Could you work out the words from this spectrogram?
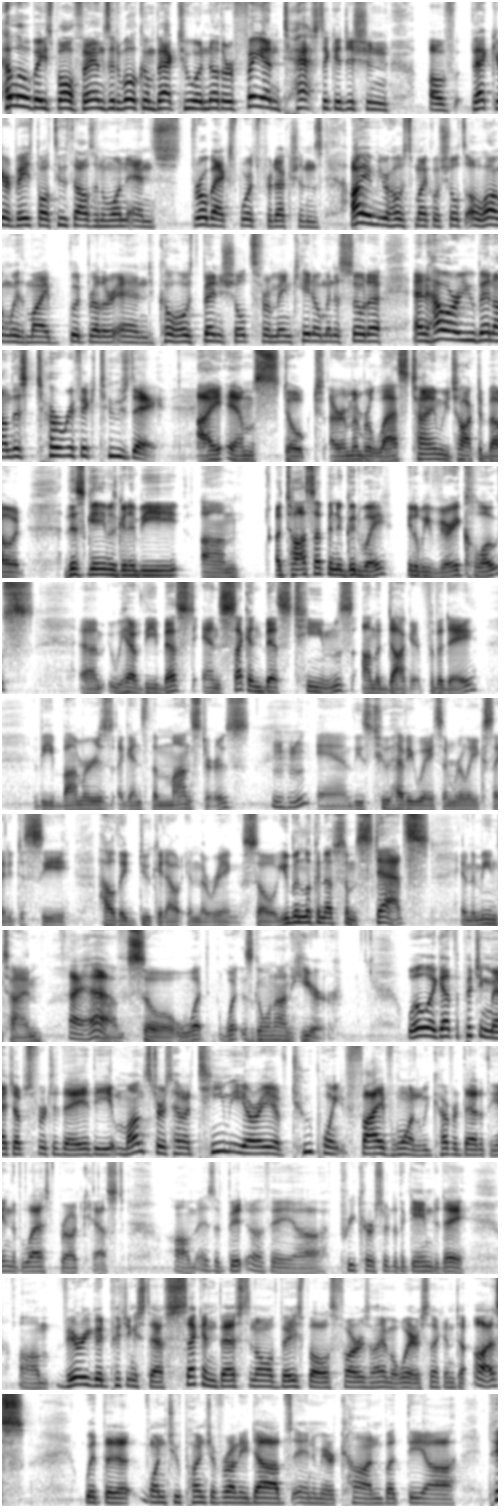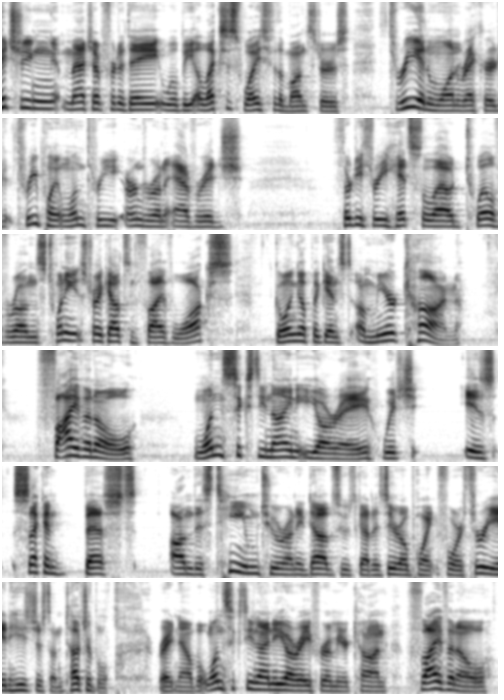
Hello, baseball fans, and welcome back to another fantastic edition of Backyard Baseball 2001 and Throwback Sports Productions. I am your host, Michael Schultz, along with my good brother and co host, Ben Schultz from Mankato, Minnesota. And how are you, Ben, on this terrific Tuesday? I am stoked. I remember last time we talked about this game is going to be um, a toss up in a good way. It'll be very close. Um, we have the best and second best teams on the docket for the day the Bombers against the Monsters. Mm-hmm. And these two heavyweights, I'm really excited to see how they duke it out in the ring. So you've been looking up some stats in the meantime. I have. Um, so what what is going on here? Well, I got the pitching matchups for today. The Monsters have a team ERA of 2.51. We covered that at the end of the last broadcast um, as a bit of a uh, precursor to the game today. Um, very good pitching staff, second best in all of baseball as far as I am aware, second to us with the one-two punch of Ronnie Dobbs and Amir Khan. But the uh, pitching matchup for today will be Alexis Weiss for the Monsters, three and one record, 3.13 earned run average, 33 hits allowed, 12 runs, 28 strikeouts, and five walks. Going up against Amir Khan, 5 and 0, 169 ERA, which is second best on this team to Ronnie Dobbs, who's got a 0.43, and he's just untouchable right now. But 169 ERA for Amir Khan, 5 0,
